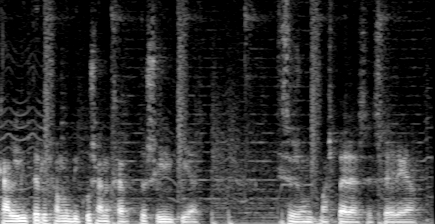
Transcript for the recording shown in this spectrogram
καλύτερους αμυντικούς ανεξαρτήτως ηλικίας τη σεζόν που μας πέρασε σε Serie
